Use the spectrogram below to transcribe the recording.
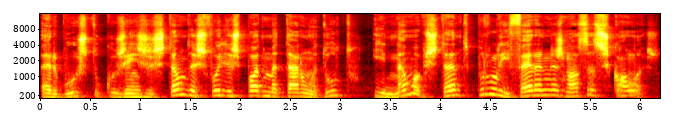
arbusto cuja ingestão das folhas pode matar um adulto e, não obstante, prolifera nas nossas escolas.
